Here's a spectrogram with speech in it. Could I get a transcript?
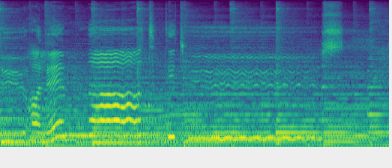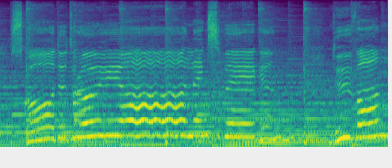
du har lämnat ditt hus. Ska det dröja längs vägen du vandrar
